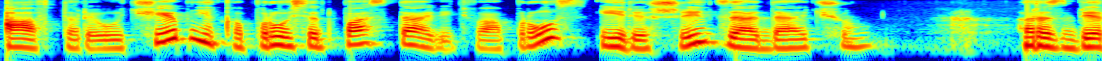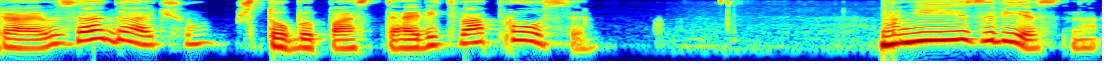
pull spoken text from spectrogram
Авторы учебника просят поставить вопрос и решить задачу. Разбираю задачу, чтобы поставить вопросы. Мне известно,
